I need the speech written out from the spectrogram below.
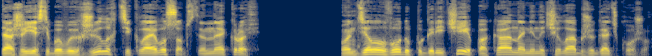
даже если бы в их жилах текла его собственная кровь. Он делал воду погорячее, пока она не начала обжигать кожу.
